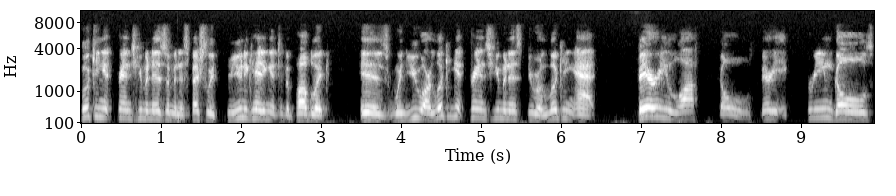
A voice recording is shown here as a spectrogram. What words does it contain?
looking at transhumanism and especially communicating it to the public is when you are looking at transhumanists, you are looking at very lofty goals, very extreme goals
